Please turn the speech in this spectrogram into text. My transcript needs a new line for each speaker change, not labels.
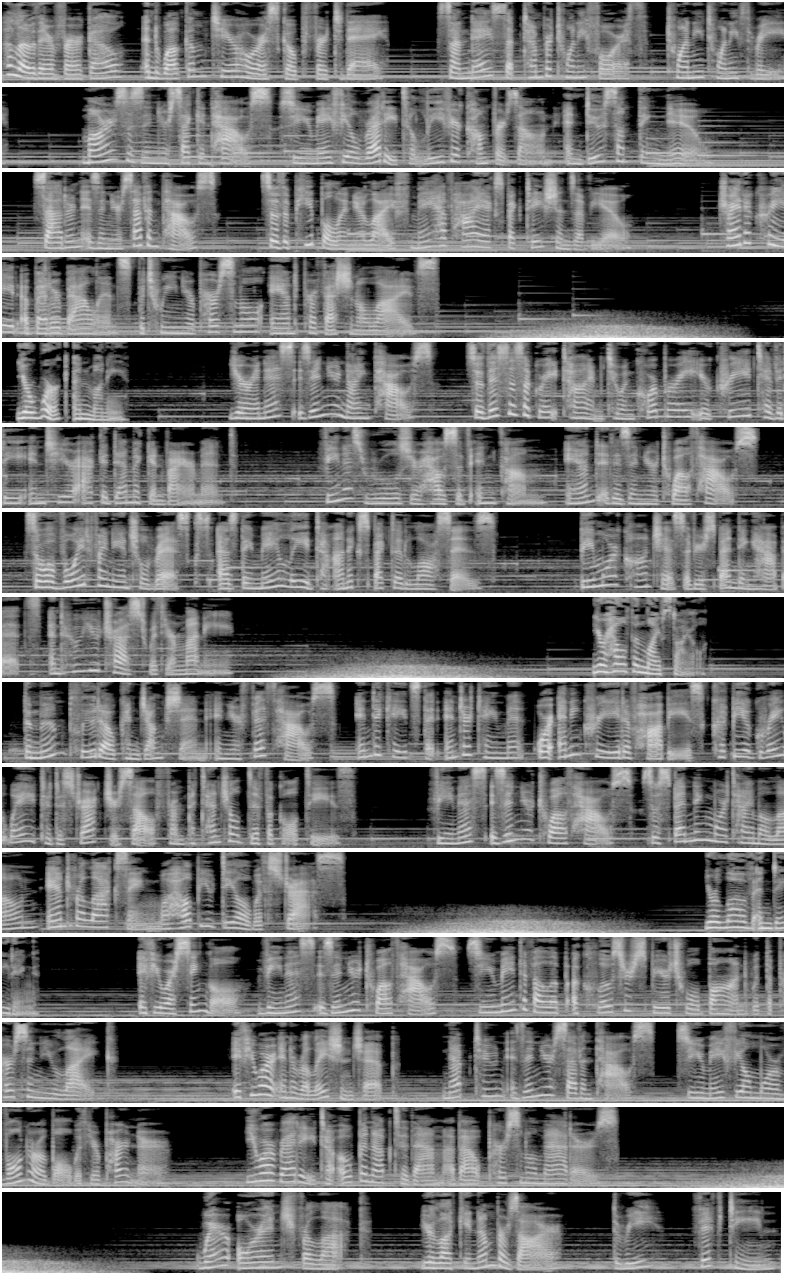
Hello there, Virgo, and welcome to your horoscope for today, Sunday, September 24th, 2023. Mars is in your second house, so you may feel ready to leave your comfort zone and do something new. Saturn is in your seventh house, so the people in your life may have high expectations of you. Try to create a better balance between your personal and professional lives.
Your work and money.
Uranus is in your ninth house, so this is a great time to incorporate your creativity into your academic environment. Venus rules your house of income, and it is in your 12th house. So avoid financial risks as they may lead to unexpected losses. Be more conscious of your spending habits and who you trust with your money.
Your health and lifestyle.
The Moon Pluto conjunction in your fifth house indicates that entertainment or any creative hobbies could be a great way to distract yourself from potential difficulties. Venus is in your 12th house, so spending more time alone and relaxing will help you deal with stress.
Your love and dating.
If you are single, Venus is in your 12th house, so you may develop a closer spiritual bond with the person you like. If you are in a relationship, Neptune is in your 7th house, so you may feel more vulnerable with your partner. You are ready to open up to them about personal matters. Wear orange for luck. Your lucky numbers are 3, 15,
